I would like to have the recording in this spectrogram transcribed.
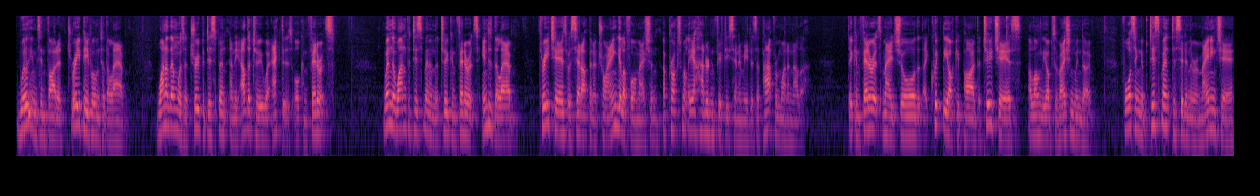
Williams invited three people into the lab. One of them was a true participant and the other two were actors or confederates. When the one participant and the two confederates entered the lab, three chairs were set up in a triangular formation approximately 150 centimetres apart from one another. The confederates made sure that they quickly occupied the two chairs along the observation window, forcing the participant to sit in the remaining chair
